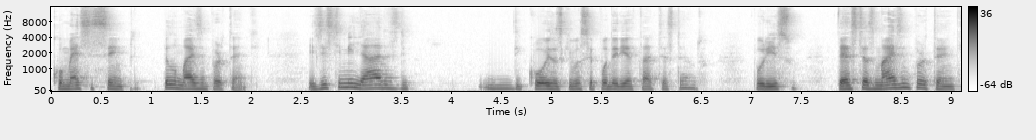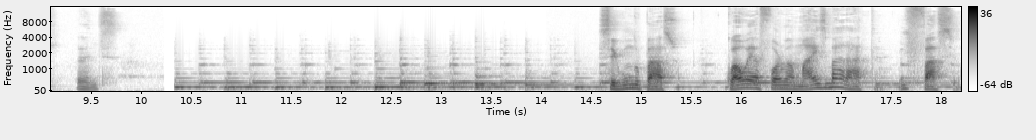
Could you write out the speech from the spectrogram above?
Comece sempre pelo mais importante. Existem milhares de, de coisas que você poderia estar testando. Por isso, teste as mais importantes antes. Segundo passo: qual é a forma mais barata e fácil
